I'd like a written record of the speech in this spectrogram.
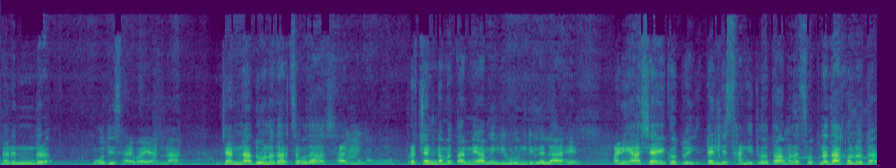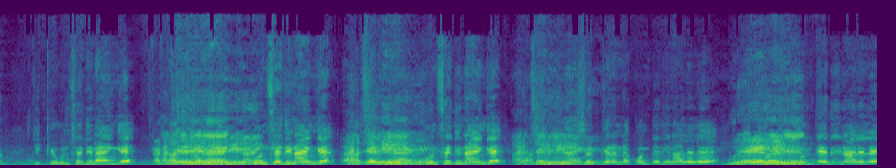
नरेंद्र मोदी साहेब यांना. ज्यांना दोन हजार चौदा साली प्रचंड मतांनी आम्ही निवडून दिलेलं आहे. आणि आशा एक होती त्यांनी सांगितलं होतं आम्हाला स्वप्न दाखवलं होतं की कोणसे दिन आएंगे? कोणसे दिन आएंगे? कोणसे दिन आएंगे? शेतकऱ्यांना कोणते दिन आलेले? कोणते दिन आलेले?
